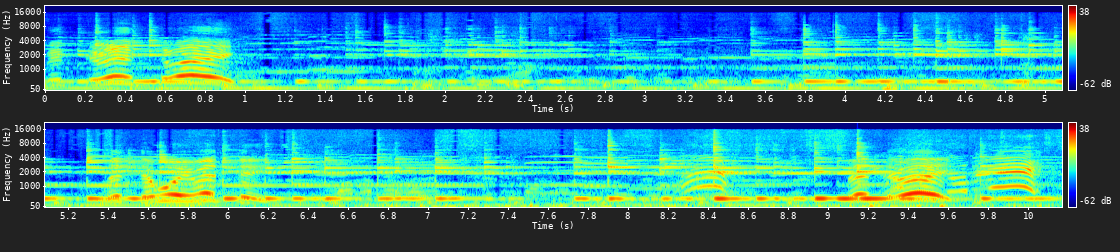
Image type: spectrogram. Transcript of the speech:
¡Vente, vente, ven! ¡Vente, voy, vente! ¡Vente, ven!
